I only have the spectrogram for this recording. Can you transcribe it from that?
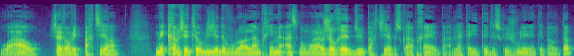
Waouh J'avais envie de partir, hein. Mais comme j'étais obligé de vouloir l'imprimer à ce moment-là, j'aurais dû partir parce qu'après, bah, la qualité de ce que je voulais n'était pas au top.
